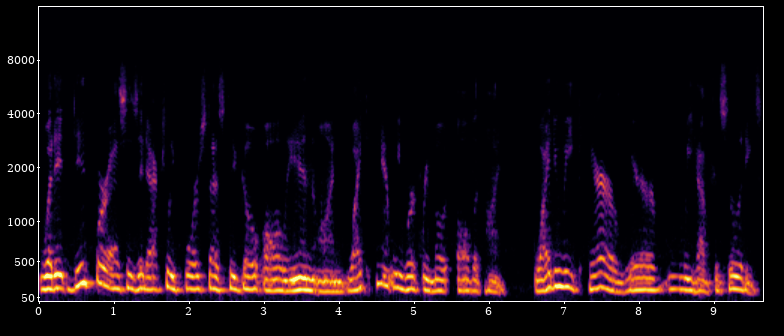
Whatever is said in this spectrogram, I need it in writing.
what it did for us is it actually forced us to go all in on why can't we work remote all the time? Why do we care where we have facilities?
